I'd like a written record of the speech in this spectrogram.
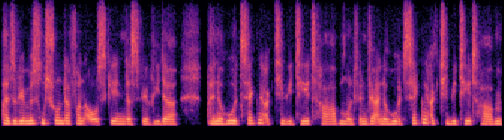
Also wir müssen schon davon ausgehen, dass wir wieder eine hohe Zeckenaktivität haben. Und wenn wir eine hohe Zeckenaktivität haben,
